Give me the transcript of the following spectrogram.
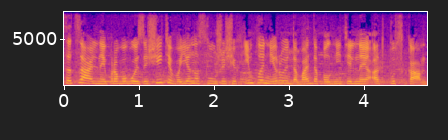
социальной и правовой защите военнослужащих. Им планируют давать дополнительные отпуска.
